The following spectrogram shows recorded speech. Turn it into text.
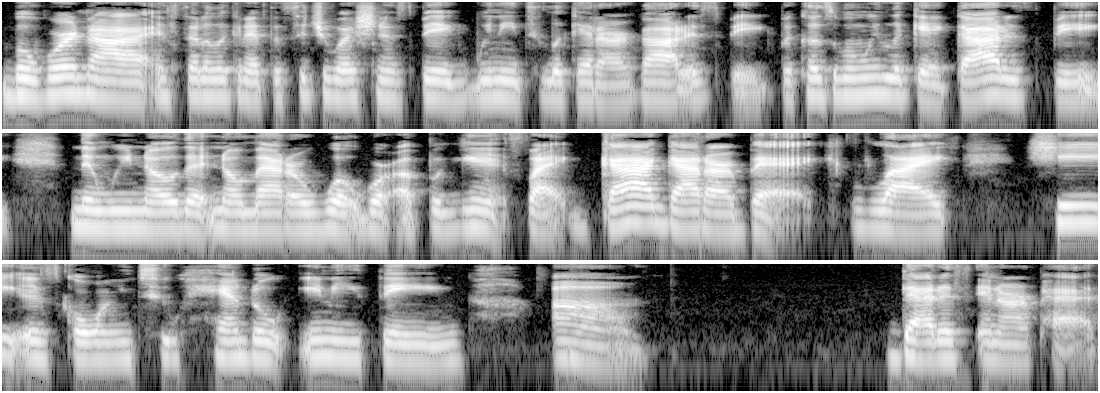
but we're not. Instead of looking at the situation as big, we need to look at our God as big because when we look at God as big, then we know that no matter what we're up against, like God got our back. Like He is going to handle anything um that is in our path.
